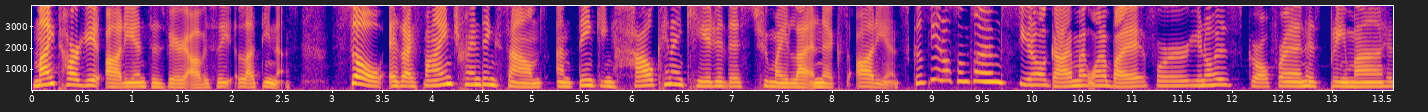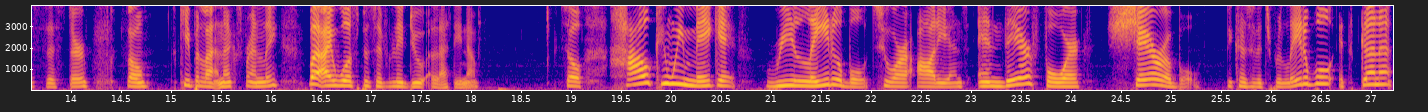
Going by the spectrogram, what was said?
my target audience is very obviously Latinas. So as I find trending sounds, I'm thinking, how can I cater this to my Latinx audience? Because, you know, sometimes, you know, a guy might want to buy it for, you know, his girlfriend, his prima, his sister. So let's keep it Latinx friendly. But I will specifically do a Latina. So how can we make it relatable to our audience and therefore shareable? Because if it's relatable, it's gonna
